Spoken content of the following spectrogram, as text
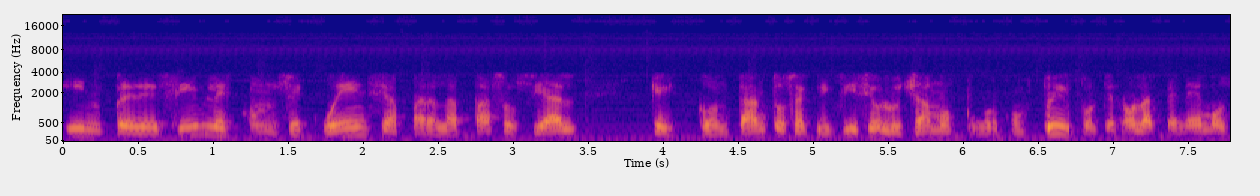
impredecibles consecuencias para la paz social que con tanto sacrificio luchamos por construir, porque no la tenemos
